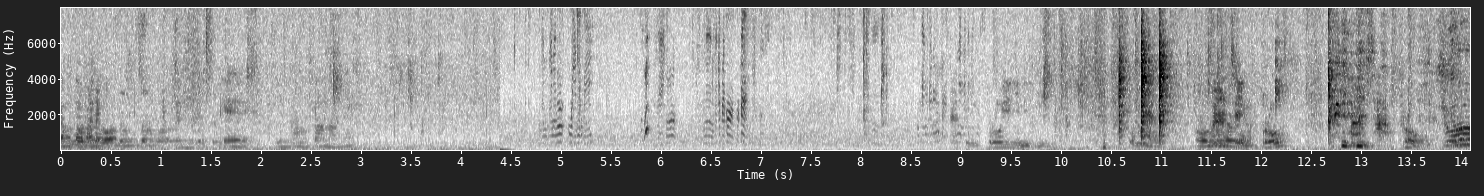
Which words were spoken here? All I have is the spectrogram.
bintang utamanya kok. Juga. Oke, bintang utamanya. Kadung pro ini. Omel. Oh. Mancing pro, masak pro. Iya.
